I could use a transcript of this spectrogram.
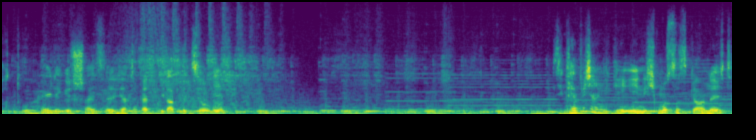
Ach du heilige Scheiße, die hat da gerade viel abgezogen. Sie kämpft mich eigentlich gegen ihn, ich muss das gar nicht.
